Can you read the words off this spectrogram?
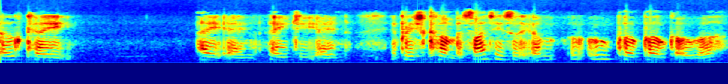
O-K A-N-A-G-N in British Columbia. Sightings of the um, Upopogo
